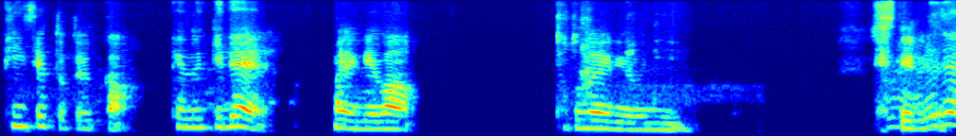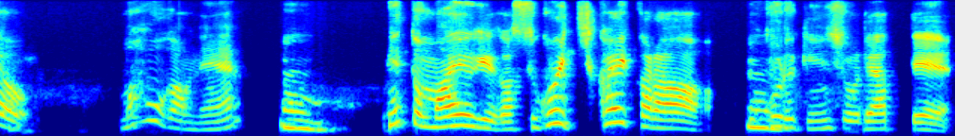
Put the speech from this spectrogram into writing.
ピンセットというか手抜きで眉毛は整えるようにしてる。あれだよ。真帆がね、うん。目と眉毛がすごい近いからうん起こる現象であって、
